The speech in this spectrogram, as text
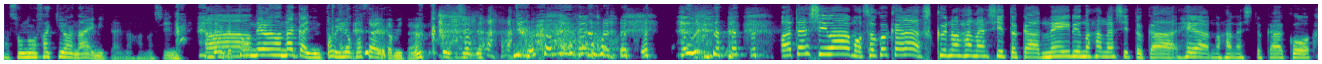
う、その先はないみたいな話になる。なんかトンネルの中に取り残されたみたいな感じで。私はもうそこから服の話とか、ネイルの話とか、ヘアの話とか、こう、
